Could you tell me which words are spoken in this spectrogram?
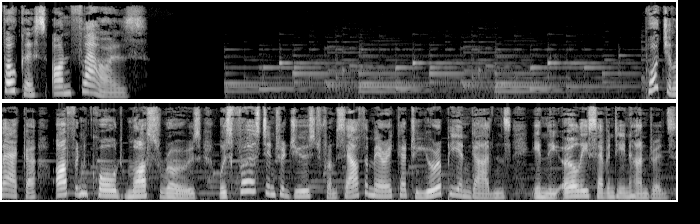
Focus on flowers. Portulaca, often called moss rose, was first introduced from South America to European gardens in the early 1700s.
